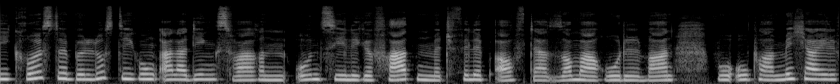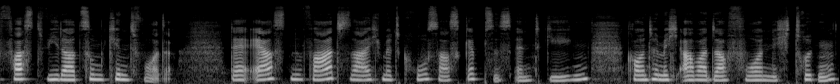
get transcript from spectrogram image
Die größte Belustigung allerdings waren unzählige Fahrten mit Philipp auf der Sommerrodelbahn, wo Opa Michael fast wieder zum Kind wurde. Der ersten Fahrt sah ich mit großer Skepsis entgegen, konnte mich aber davor nicht drücken.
